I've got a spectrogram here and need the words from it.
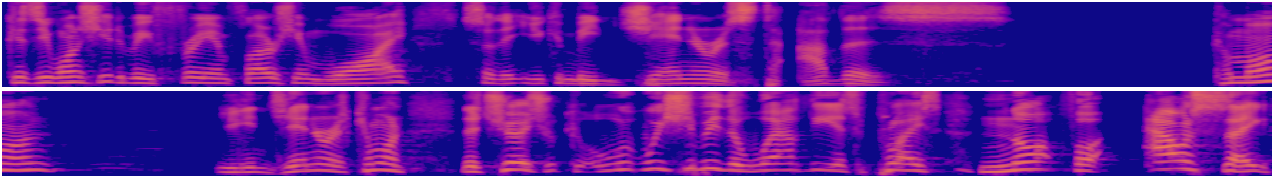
Because he wants you to be free and flourishing. Why? So that you can be generous to others. Come on. You can generous. Come on. The church, we should be the wealthiest place, not for our sake,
